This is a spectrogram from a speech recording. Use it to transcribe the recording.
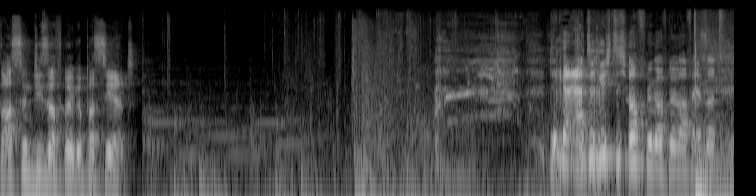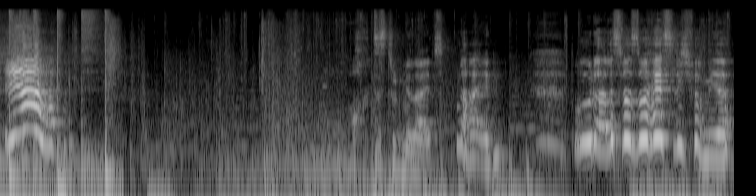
was in dieser Folge passiert. Digga, er hatte richtig Hoffnung auf eine Waffe. Also, ja! Och, das tut mir leid. Nein. Bruder, das war so hässlich von mir.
